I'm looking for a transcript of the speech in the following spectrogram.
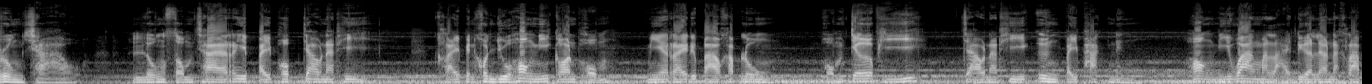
รุ่งเช้า ลุงสมชายรีบไปพบเจ้าหน้าที่ ใครเป็นคนอยู่ห้องนี้ก่อนผม มีอะไรหรือเปล่าครับลุง ผมเจอผี เจ้าหน้าที่อึ้งไปพักหนึ่ง ห้องนี้ว่างมาหลายเดือนแล้วนะครับ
